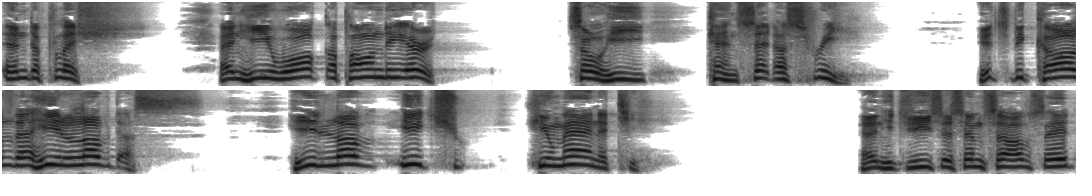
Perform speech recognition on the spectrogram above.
in the flesh and he walked upon the earth so he can set us free. It's because that he loved us. He loved each humanity. And Jesus himself said,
